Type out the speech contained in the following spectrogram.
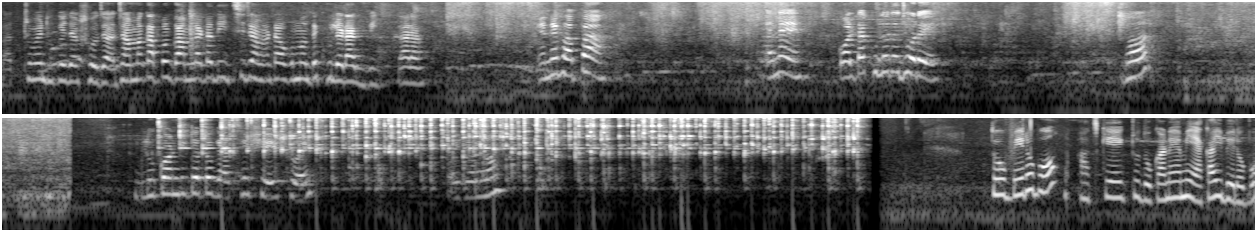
বাথরুমে ঢুকে যা সোজা। জামা কাপড় গামলাটা দিচ্ছি জামাটা ওর মধ্যে খুলে রাখবি। তারা এনে বাপা। এনে কলটা খুলে দে জোরে। ধর। গ্লুকন্ডিটা তো গেছে শেষ হয়ে। ওই জন্য। তো বেরোবো। আজকে একটু দোকানে আমি একাই বেরোবো।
